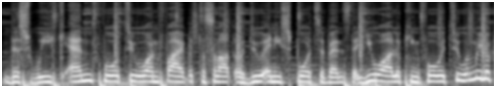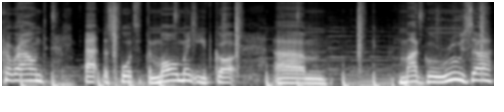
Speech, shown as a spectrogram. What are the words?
this weekend? 4215 Etisalat or do any sports events that you are looking forward to? When we look around at the sports at the moment, you've got... Um, Muguruza,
